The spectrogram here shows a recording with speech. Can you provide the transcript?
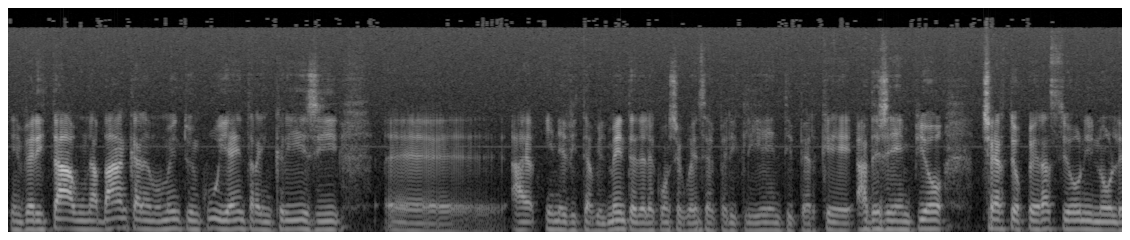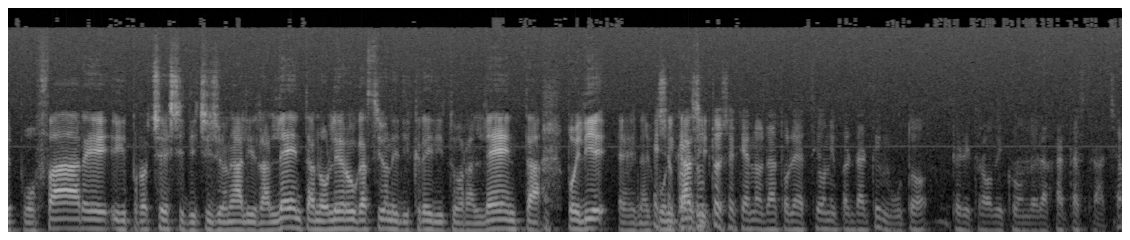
in verità una banca nel momento in cui entra in crisi eh, ha inevitabilmente delle conseguenze per i clienti perché ad esempio certe operazioni non le può fare, i processi decisionali rallentano, l'erogazione di credito rallenta, poi lì eh, in alcuni e casi... soprattutto se ti hanno dato le azioni per darti il mutuo ti ritrovi con della carta straccia.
